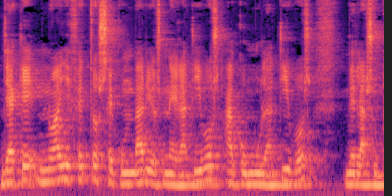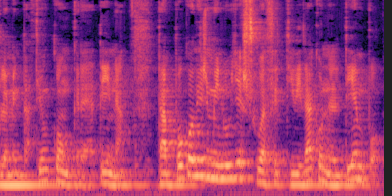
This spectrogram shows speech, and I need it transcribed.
ya que no hay efectos secundarios negativos acumulativos de la suplementación con creatina. Tampoco disminuye su efectividad con el tiempo.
